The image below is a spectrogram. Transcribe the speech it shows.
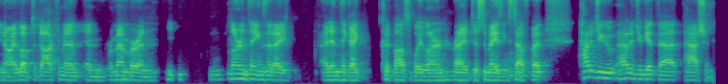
you know I love to document and remember and learn things that I I didn't think I could possibly learn. Right, just amazing stuff. But how did you how did you get that passion?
